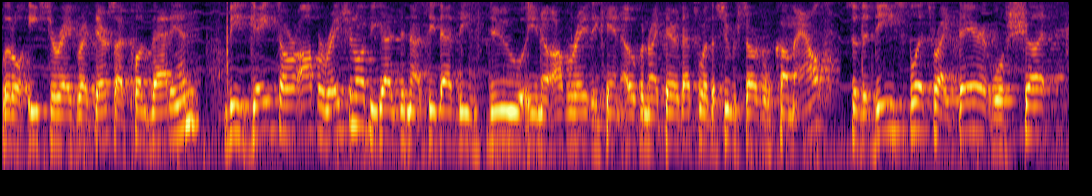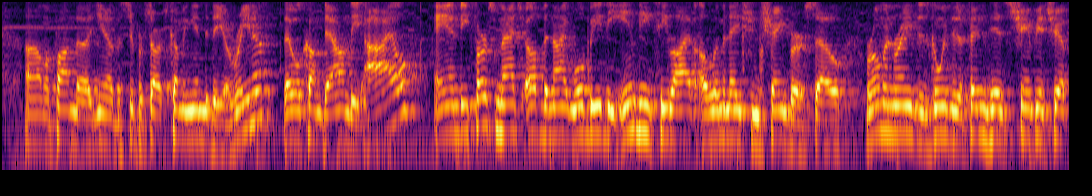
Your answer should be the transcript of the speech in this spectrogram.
little Easter egg right there, so I plugged that in. These gates are operational. If you guys did not see that, these do, you know, operate. They can't open right there. That's where the superstars will come out. So the D splits right there. It will shut um, upon the, you know, the superstars coming into the arena. They will come down the aisle, and the first match of the night will be the MDT Live Elimination Chamber. So Roman Reigns is going to defend his championship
